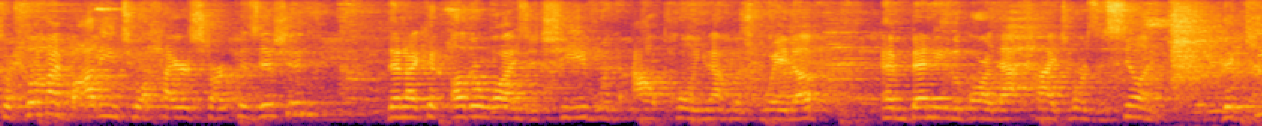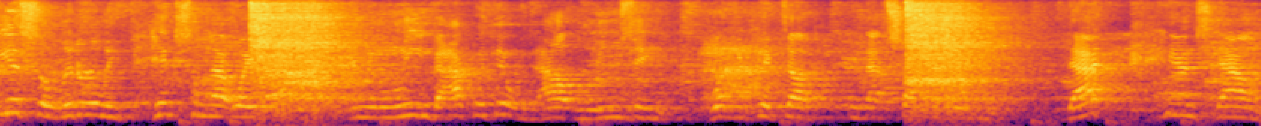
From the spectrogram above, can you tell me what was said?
to put my body into a higher start position than I could otherwise achieve without pulling that much weight up and bending the bar that high towards the ceiling. The key is to literally pick some of that weight up and then lean back with it without losing what you picked up in that start position. That, hands down,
